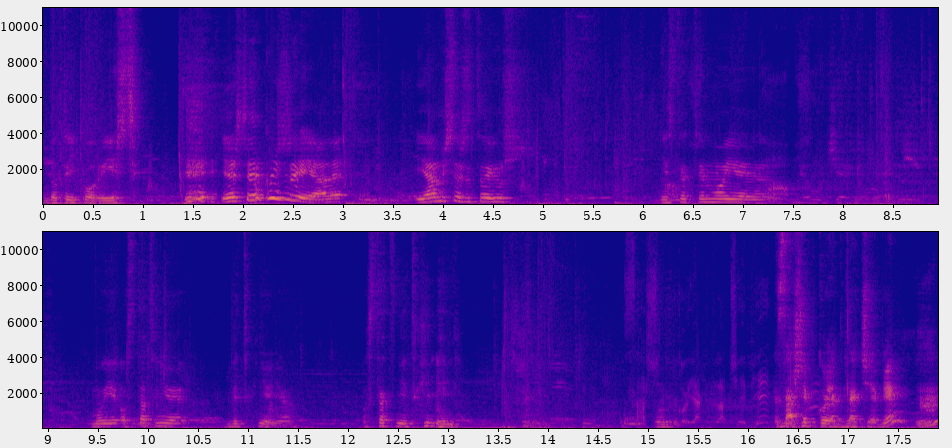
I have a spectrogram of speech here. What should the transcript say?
Do tej pory jeszcze. jeszcze jakoś żyję, ale ja myślę, że to już niestety moje moje ostatnie wytchnienia. Ostatnie tchnienie. Za szybko jak dla ciebie? Za szybko jak dla ciebie? Hmm?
